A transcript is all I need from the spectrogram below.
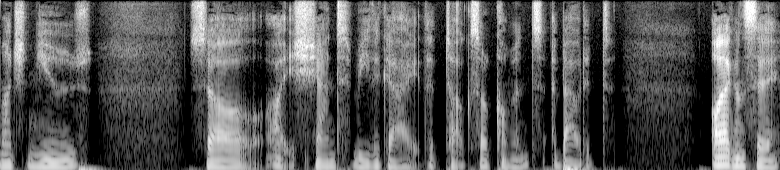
much news. So I shan't be the guy that talks or comments about it. All I can say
